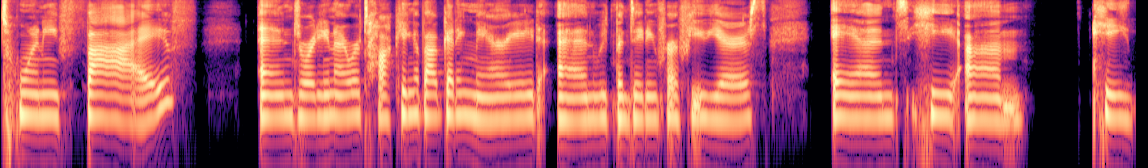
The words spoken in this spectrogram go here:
25. And Jordi and I were talking about getting married, and we'd been dating for a few years. And he um, he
